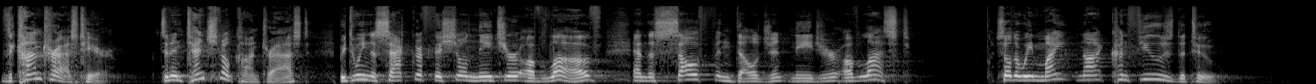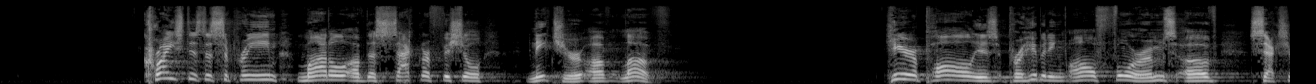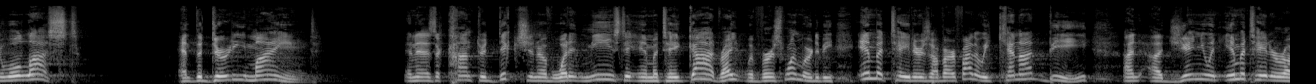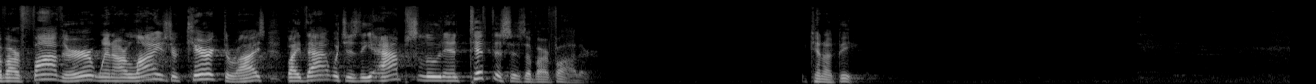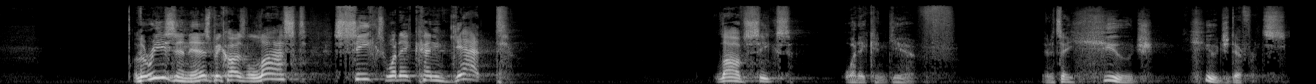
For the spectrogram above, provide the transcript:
The contrast here, it's an intentional contrast between the sacrificial nature of love and the self indulgent nature of lust, so that we might not confuse the two. Christ is the supreme model of the sacrificial nature of love. Here, Paul is prohibiting all forms of sexual lust and the dirty mind. And as a contradiction of what it means to imitate God, right? With verse 1, we're to be imitators of our Father. We cannot be an, a genuine imitator of our Father when our lives are characterized by that which is the absolute antithesis of our Father. It cannot be. The reason is because lust seeks what it can get. Love seeks what it can give. And it's a huge, huge difference.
